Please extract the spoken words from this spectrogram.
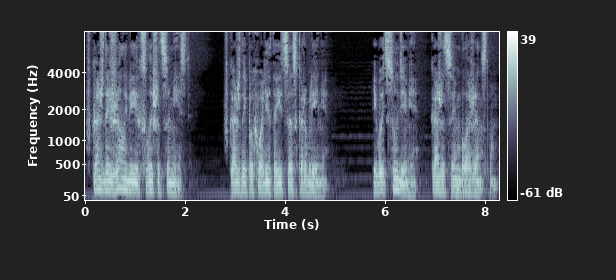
В каждой жалобе их слышится месть, в каждой похвале таится оскорбление, и быть судьями кажется им блаженством.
